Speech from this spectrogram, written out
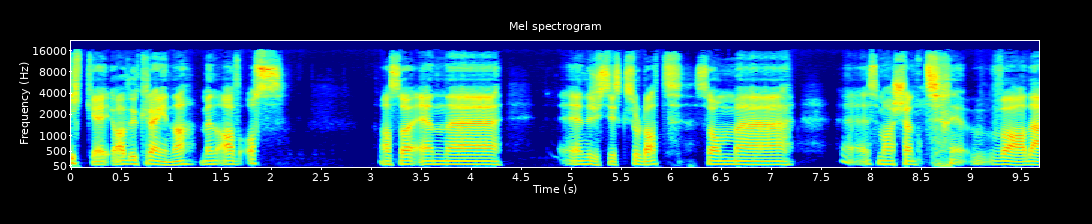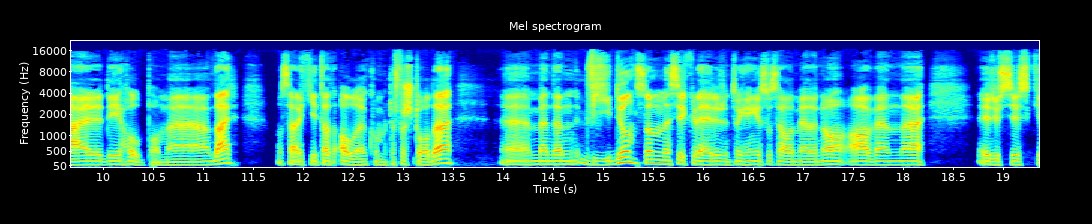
Ikke av Ukraina, men av oss. Altså en, eh, en russisk soldat som, eh, som har skjønt hva det er de holder på med der. Og så er det ikke gitt at alle kommer til å forstå det. Eh, Men den videoen som sirkulerer rundt omkring i sosiale medier nå, av en russisk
